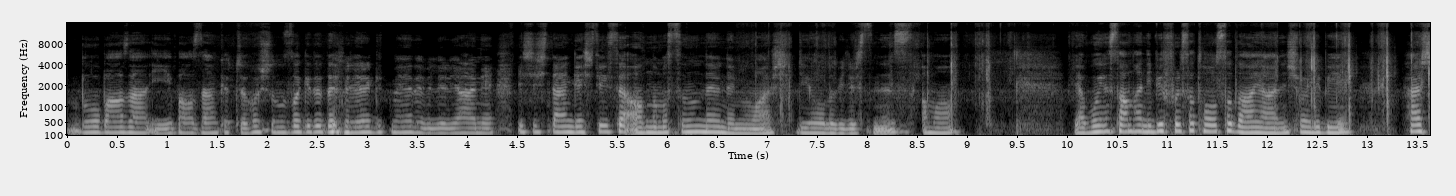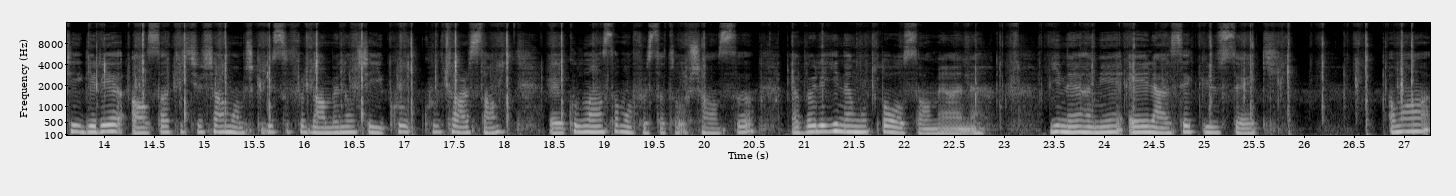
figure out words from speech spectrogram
Bu bazen iyi, bazen kötü. Hoşunuza gidebilir, gitmeye de bilir. Yani iş işten geçtiyse anlamasının ne önemi var diyor olabilirsiniz. Ama ya bu insan hani bir fırsat olsa da yani şöyle bir her şeyi geriye alsak hiç yaşanmamış gibi sıfırdan ben o şeyi ku- kurtarsam, e, kullansam o fırsatı, o şansı ya böyle yine mutlu olsam yani. Yine hani eğlensek, gülsek. Ama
